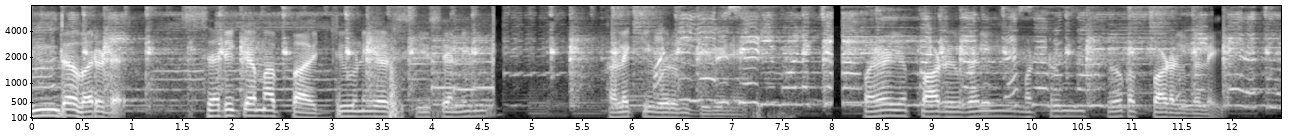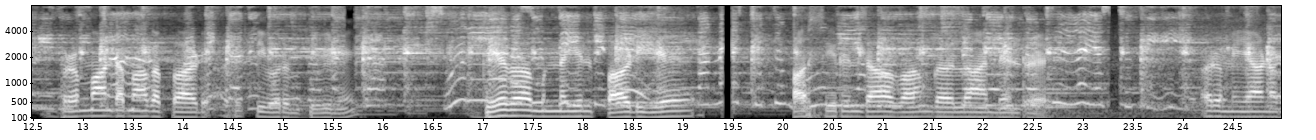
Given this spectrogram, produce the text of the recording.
இந்த வருட சரிகமப்பா ஜூனியர் சீசனில் கலக்கி வரும் திவினேஷ் பழைய பாடல்கள் மற்றும் சோகப் பாடல்களை பிரம்மாண்டமாக பாடி அசத்தி வரும் திவினேஷ் தேவா முன்னையில் பாடிய ஆசிருந்தா வாங்கலாம் என்ற அருமையான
